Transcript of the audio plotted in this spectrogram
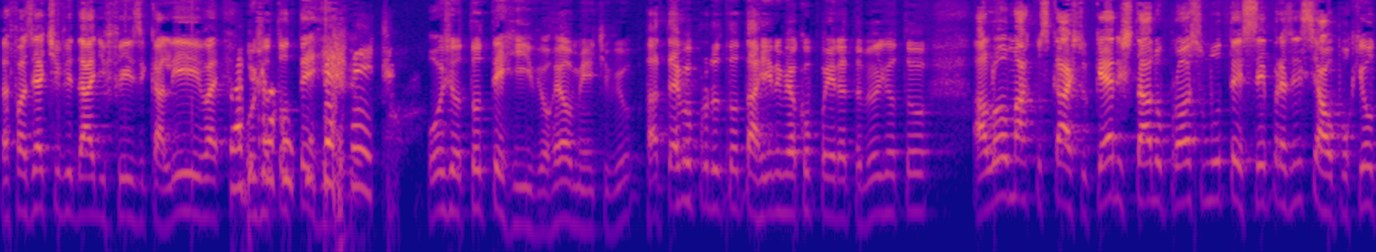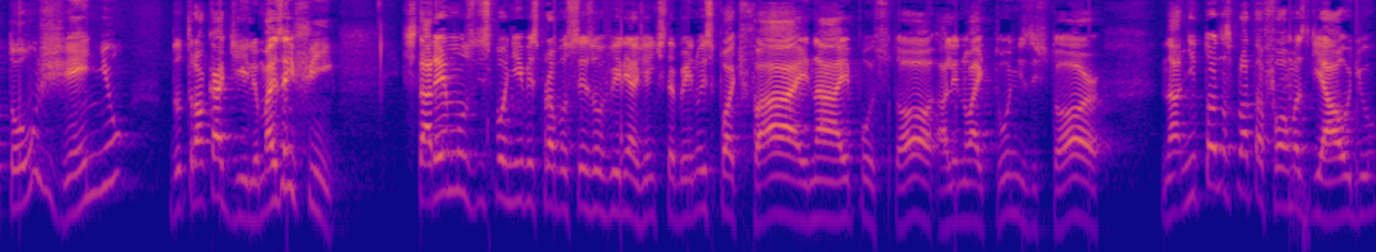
Vai fazer atividade física ali. Vai... Hoje eu tô terrível. Perfeito. Hoje eu tô terrível, realmente, viu? Até meu produtor tá rindo e minha companheira também. Hoje eu tô. Alô, Marcos Castro, quero estar no próximo TC presencial, porque eu tô um gênio do trocadilho. Mas enfim, estaremos disponíveis para vocês ouvirem a gente também no Spotify, na Apple Store, ali no iTunes Store, na, em todas as plataformas de áudio.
